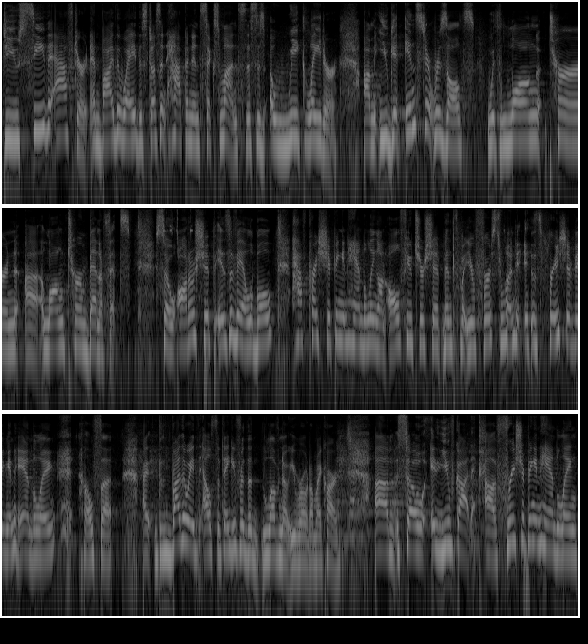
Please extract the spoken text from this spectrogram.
Do you see the after? And by the way, this doesn't happen in six months. This is a week later. Um, you get instant results with long-term uh, long-term benefits. So auto ship is available. Half price shipping and handling on all future shipments, but your first one is free shipping and handling. Elsa, I, by the way, Elsa, thank you for the love note you wrote on my card. Um, so you've got uh, free shipping and handling.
